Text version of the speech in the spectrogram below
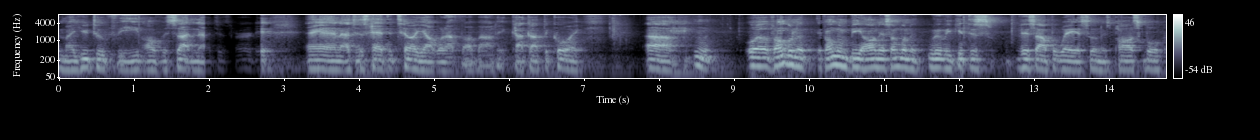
in my YouTube feed all of a sudden. I just heard it and I just had to tell y'all what I thought about it. Kakata Uh, hmm. well, if I'm gonna if I'm gonna be honest, I'm gonna really get this this out the way as soon as possible.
